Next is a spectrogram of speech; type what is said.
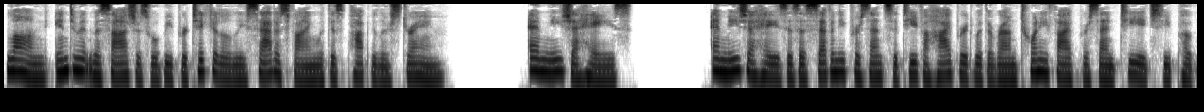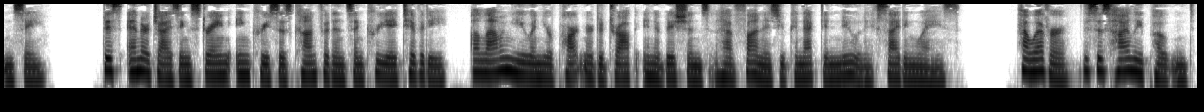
Long, intimate massages will be particularly satisfying with this popular strain. Amnesia Haze Amnesia Haze is a 70% sativa hybrid with around 25% THC potency. This energizing strain increases confidence and creativity, allowing you and your partner to drop inhibitions and have fun as you connect in new and exciting ways. However, this is highly potent,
